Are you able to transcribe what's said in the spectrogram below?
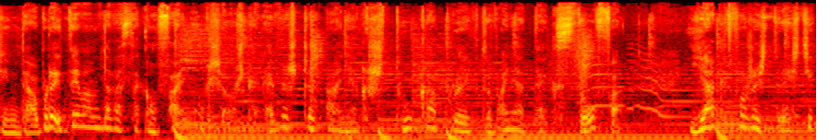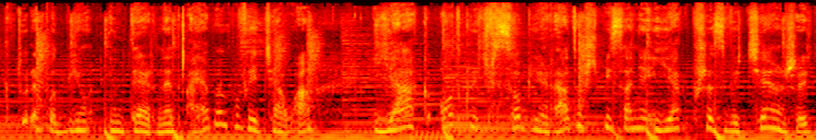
Dzień dobry, tutaj mam dla Was taką fajną książkę Ewy Szczepaniak, Sztuka projektowania tekstów. Jak tworzyć treści, które podbiją internet, a ja bym powiedziała, jak odkryć w sobie radość pisania i jak przezwyciężyć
